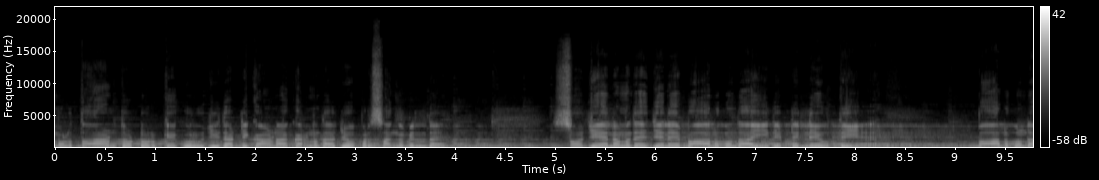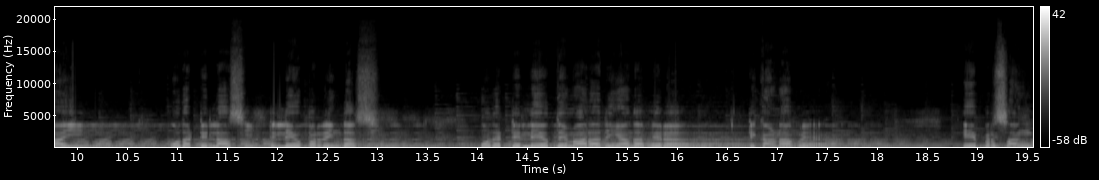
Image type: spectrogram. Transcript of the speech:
ਮੁਲਤਾਨ ਤੋਂ ਟੁਰ ਕੇ ਗੁਰੂ ਜੀ ਦਾ ਟਿਕਾਣਾ ਕਰਨ ਦਾ ਜੋ ਪ੍ਰਸੰਗ ਮਿਲਦਾ ਹੈ, ਸੋ ਜੇਲਮ ਦੇ ਜ਼ਿਲ੍ਹੇ ਬਾਲ ਗੁੰਦਾਈ ਦੇ ਟਿੱਲੇ ਉੱਤੇ ਹੈ। ਬਾਲ ਗੁੰਦਾਈ ਉਹਦਾ ਟਿੱਲਾ ਸੀ, ਟਿੱਲੇ ਉੱਪਰ ਰਹਿੰਦਾ ਸੀ। ਉਹਦੇ ਟਿੱਲੇ ਉੱਤੇ ਮਹਾਰਾਜ ਜੀਆਂ ਦਾ ਫਿਰ ਟਿਕਾਣਾ ਹੋਇਆ। ਇਹ ਪ੍ਰਸੰਗ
